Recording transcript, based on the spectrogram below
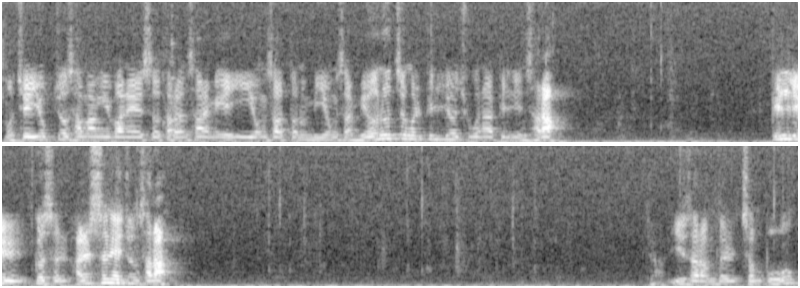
뭐 제6조 사망 위반해서 다른 사람에게 이용사 또는 미용사 면허증을 빌려주거나 빌린 사람 빌릴 것을 알선해 준 사람 자, 이 사람들 전부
